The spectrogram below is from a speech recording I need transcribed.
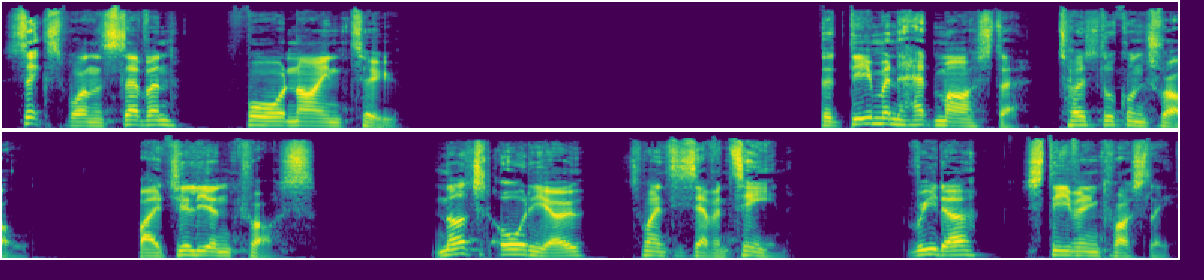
617492. The Demon Headmaster Total Control by Gillian Cross. Nudged Audio 2017. Reader Stephen Crossley.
